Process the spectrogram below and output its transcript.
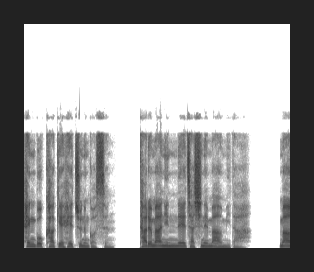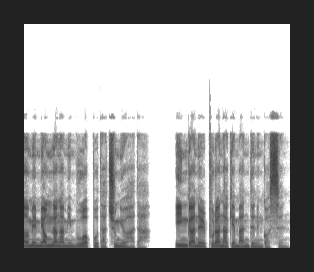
행복하게 해주는 것은 다름 아닌 내 자신의 마음이다. 마음의 명랑함이 무엇보다 중요하다. 인간을 불안하게 만드는 것은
